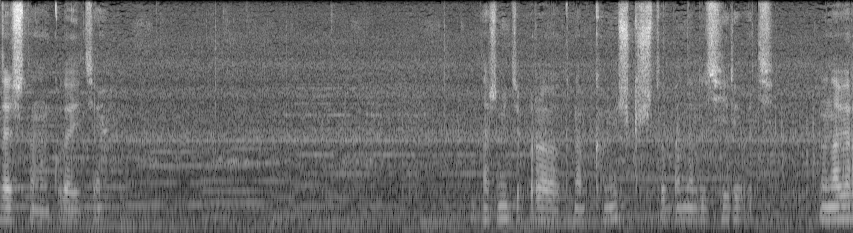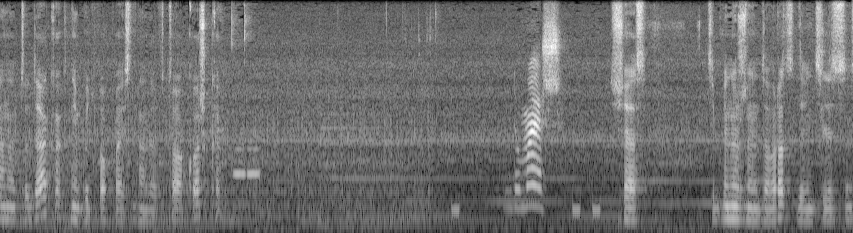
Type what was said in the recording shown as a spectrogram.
Дальше-то нам куда идти? Нажмите правую кнопку мышки, чтобы анализировать. Ну, наверное, туда как-нибудь попасть надо, в то окошко. Думаешь? Сейчас. Тебе нужно добраться до вентиляции.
